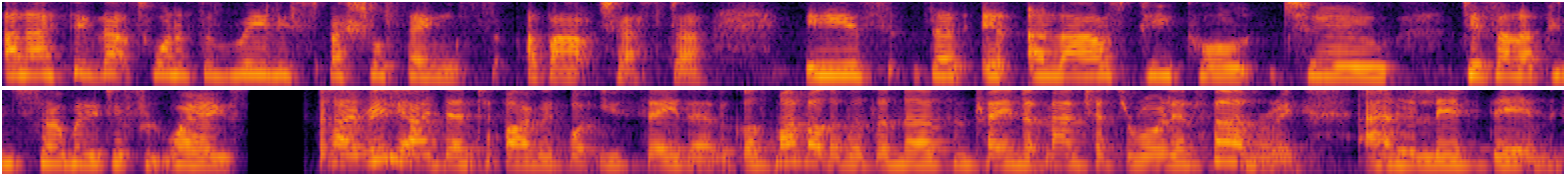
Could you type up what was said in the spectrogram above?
And I think that's one of the really special things about Chester is that it allows people to develop in so many different ways. But I really identify with what you say there because my mother was a nurse and trained at Manchester Royal Infirmary and lived in.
